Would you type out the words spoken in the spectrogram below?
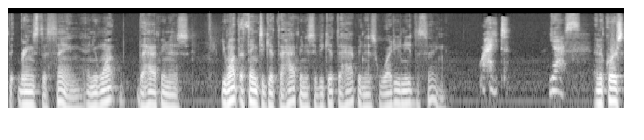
that brings the thing, and you want the happiness, you want the thing to get the happiness. If you get the happiness, why do you need the thing? Right. Yes. And of course,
